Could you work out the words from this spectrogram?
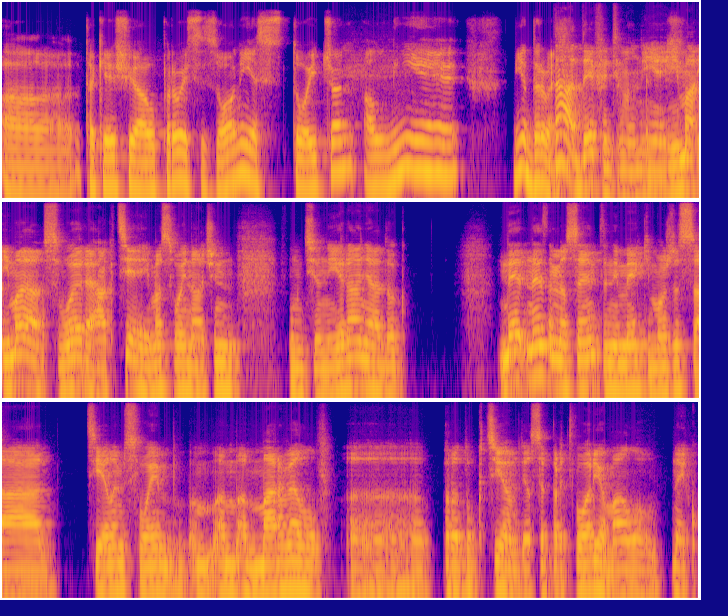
uh, Takeshija u prvoj sezoni je stoičan, ali nije, nije drven. Da, definitivno nije. Ima, ima svoje reakcije, ima svoj način funkcioniranja, dok ne, ne znam jel se Anthony Mackie možda sa cijelim svojim Marvel uh, produkcijom gdje se pretvorio malo neku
